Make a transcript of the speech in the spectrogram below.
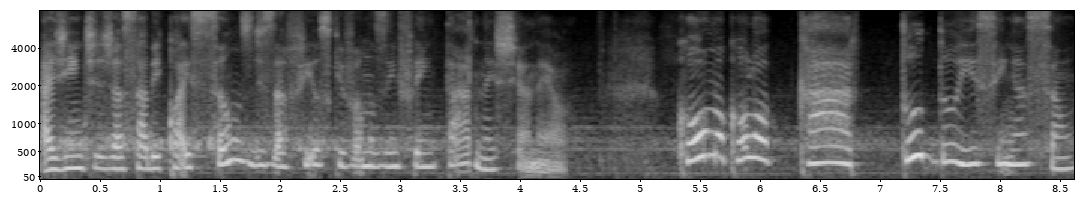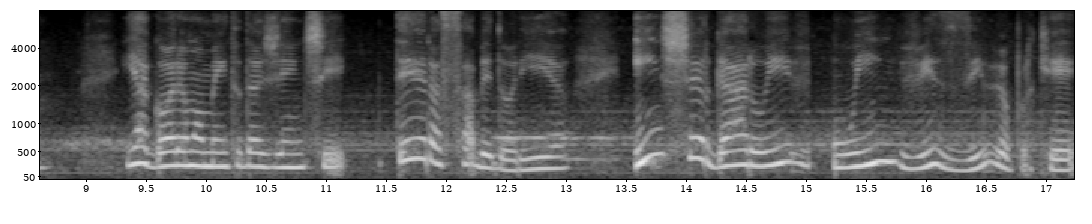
A gente já sabe quais são os desafios que vamos enfrentar neste anel. Como colocar tudo isso em ação. E agora é o momento da gente ter a sabedoria, enxergar o, o invisível, porque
